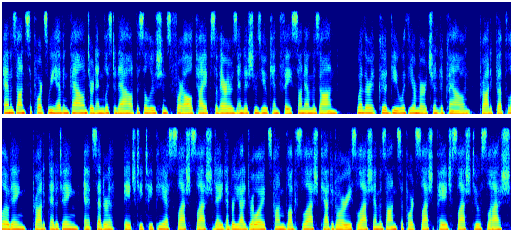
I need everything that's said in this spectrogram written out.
Amazon supports we have encountered and listed out the solutions for all types of errors and issues you can face on Amazon. Whether it could be with your merchant account, product uploading, product editing, etc. https slash slash blog slash category slash amazon support slash page slash 2 slash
